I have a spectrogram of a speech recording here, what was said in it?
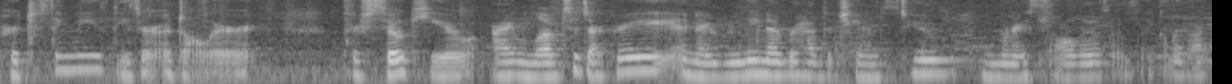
purchasing these these are a dollar they're so cute. I love to decorate and I really never had the chance to. And when I saw those, I was like, oh my god.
